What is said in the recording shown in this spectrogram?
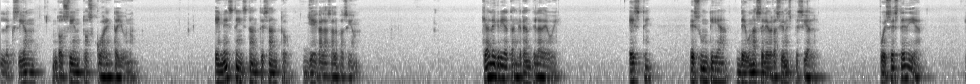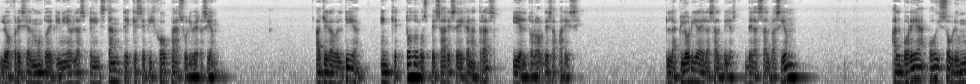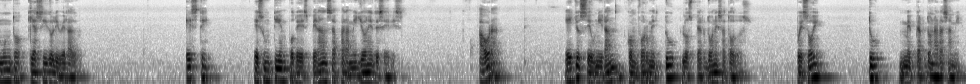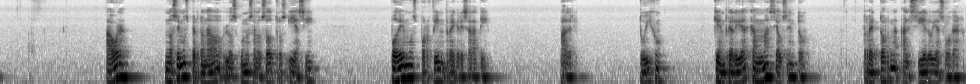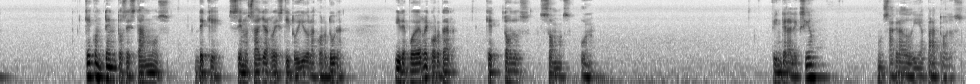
Lección 241 En este instante santo llega la salvación. Qué alegría tan grande la de hoy. Este es un día de una celebración especial, pues este día le ofrece al mundo de tinieblas el instante que se fijó para su liberación. Ha llegado el día en que todos los pesares se dejan atrás y el dolor desaparece. La gloria de la, de la salvación alborea hoy sobre un mundo que ha sido liberado. Este es un tiempo de esperanza para millones de seres. Ahora, ellos se unirán conforme tú los perdones a todos, pues hoy tú me perdonarás a mí. Ahora nos hemos perdonado los unos a los otros y así podemos por fin regresar a ti. Padre, tu Hijo, que en realidad jamás se ausentó, retorna al cielo y a su hogar. Qué contentos estamos de que se nos haya restituido la cordura y de poder recordar que todos somos uno. Fin de la lección. Un sagrado día para todos.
